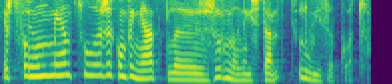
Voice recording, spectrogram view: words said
Este foi um momento hoje acompanhado pela jornalista Luísa Couto.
